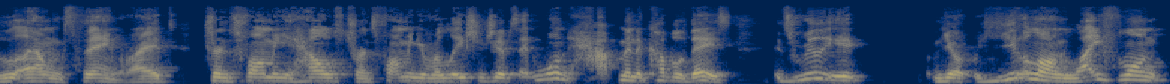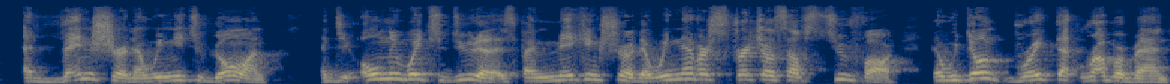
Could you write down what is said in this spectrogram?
long thing, right? Transforming your health, transforming your relationships. It won't happen in a couple of days. It's really a you know, year-long, lifelong adventure that we need to go on. And the only way to do that is by making sure that we never stretch ourselves too far, that we don't break that rubber band,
